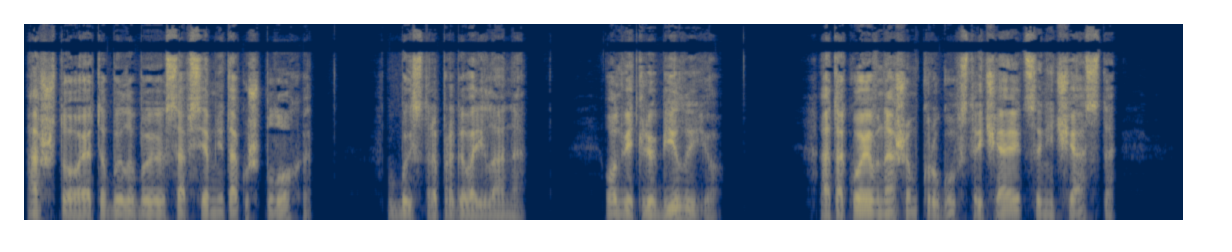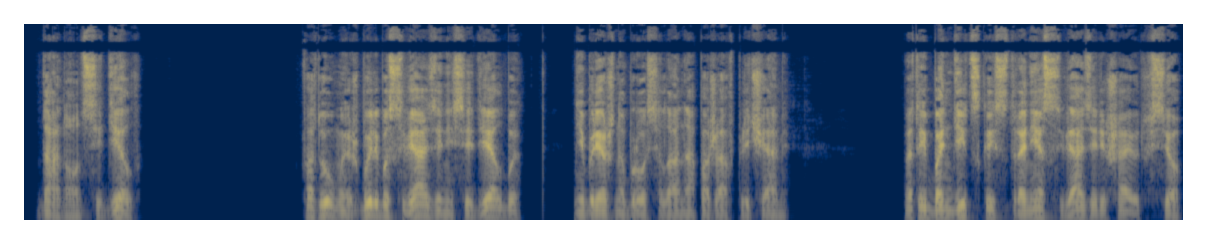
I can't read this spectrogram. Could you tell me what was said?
А что, это было бы совсем не так уж плохо, — быстро проговорила она. Он ведь любил ее. А такое в нашем кругу встречается нечасто. Да, но он сидел. — Подумаешь, были бы связи, не сидел бы, — небрежно бросила она, пожав плечами. В этой бандитской стране связи решают все.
